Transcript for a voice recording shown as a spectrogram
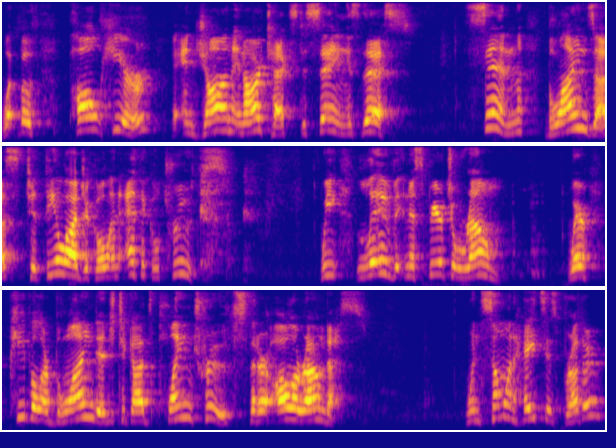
What both Paul here and John in our text is saying is this Sin blinds us to theological and ethical truths. We live in a spiritual realm where people are blinded to God's plain truths that are all around us. When someone hates his brother,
